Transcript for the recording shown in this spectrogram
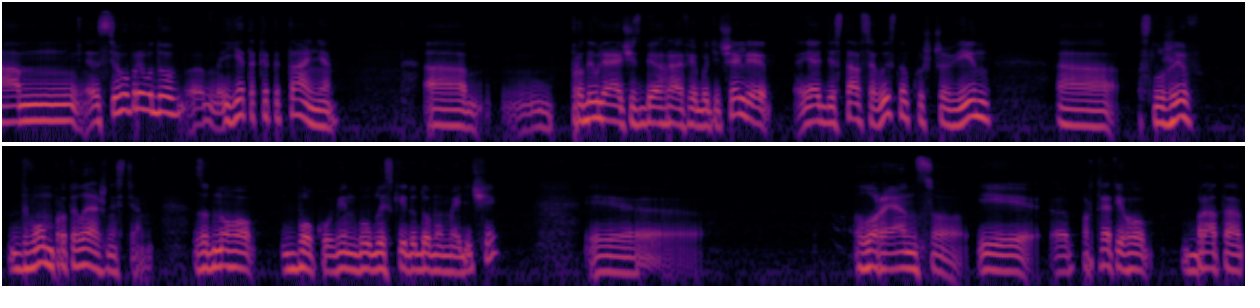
А з цього приводу є таке питання. Продивляючись біографію Боттічеллі, я дістався висновку, що він служив двом протилежностям. З одного боку, він був близький додому Медічі, і, е, Лоренцо, і е, портрет його брата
